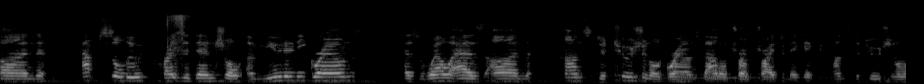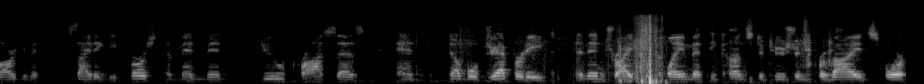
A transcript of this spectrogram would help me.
on absolute presidential immunity grounds as well as on constitutional grounds. Donald Trump tried to make a constitutional argument citing the First Amendment, due process, and double jeopardy, and then tried to claim that the Constitution provides for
